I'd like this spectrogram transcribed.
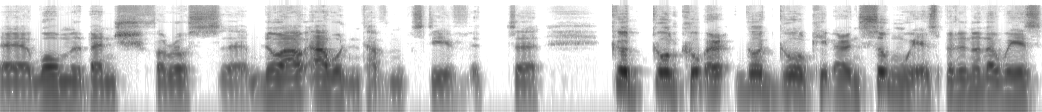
uh, warm the bench for us. Um, no, I, I, wouldn't have him, Steve. It, uh, good goalkeeper, good goalkeeper in some ways, but in other ways,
